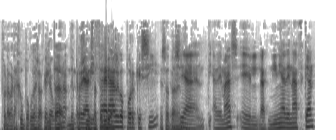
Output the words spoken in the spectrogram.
pues la verdad es que un poco desacredita de por realizar algo porque sí, o sea, además la línea de Nazcan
